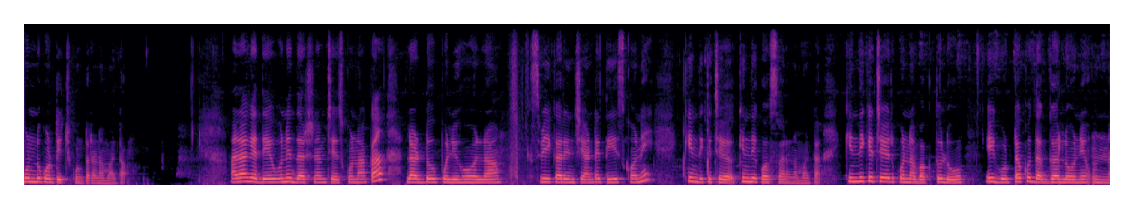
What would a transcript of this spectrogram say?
గుండు కొట్టించుకుంటారన్నమాట. అలాగే దేవుని దర్శనం చేసుకున్నాక లడ్డు పులిహోర స్వీకరించి అంటే తీసుకొని కిందికి చే కిందికి వస్తారన్నమాట. కిందికి చేరుకున్న భక్తులు ఈ గుట్టకు దగ్గరలోనే ఉన్న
